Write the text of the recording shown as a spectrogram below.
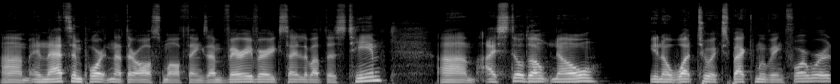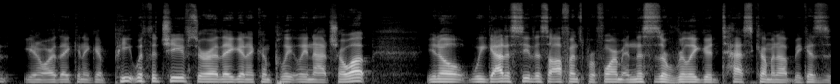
Um, and that's important that they're all small things. I'm very, very excited about this team. Um, I still don't know you know what to expect moving forward. You know, are they going to compete with the Chiefs or are they going to completely not show up? You know, we got to see this offense perform, and this is a really good test coming up because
